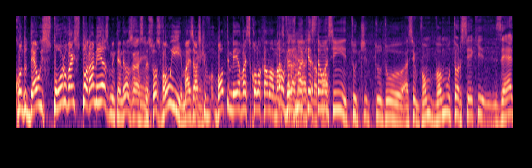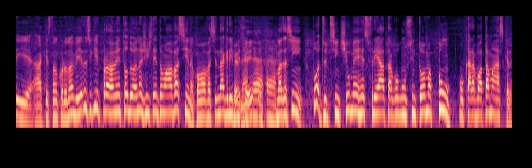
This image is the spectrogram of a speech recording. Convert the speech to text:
quando der o estouro, vai estourar mesmo, entendeu? As, pessoas vão ir, mas eu acho que volta e meia vai se colocar uma máscara. Talvez uma né, questão assim, tu, tu, tu- tu- assim, vamos, vamos torcer que zere a questão do coronavírus e que provavelmente todo ano a gente tem que tomar uma vacina, como a vacina da gripe, Perfeito. né? É, é. Mas assim, pô, tu te sentiu meio resfriado, tá com algum sintoma, pum, o cara bota a máscara.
